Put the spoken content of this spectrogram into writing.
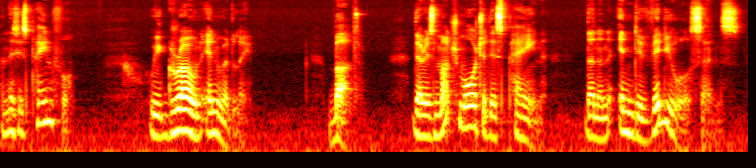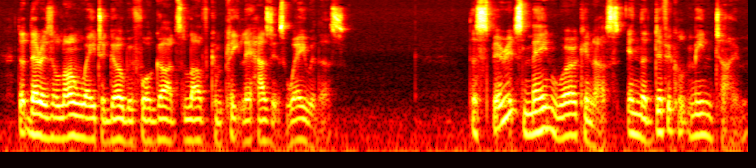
and this is painful. We groan inwardly. But there is much more to this pain than an individual sense that there is a long way to go before God's love completely has its way with us. The Spirit's main work in us in the difficult meantime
